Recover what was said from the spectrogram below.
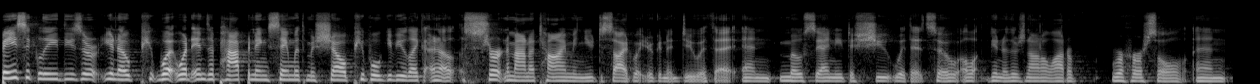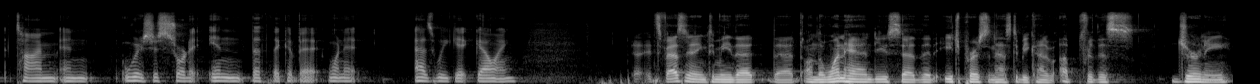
basically these are you know what, what ends up happening same with michelle people give you like a, a certain amount of time and you decide what you're going to do with it and mostly i need to shoot with it so you know there's not a lot of rehearsal and time and we're just sort of in the thick of it when it as we get going. It's fascinating to me that that on the one hand you said that each person has to be kind of up for this journey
